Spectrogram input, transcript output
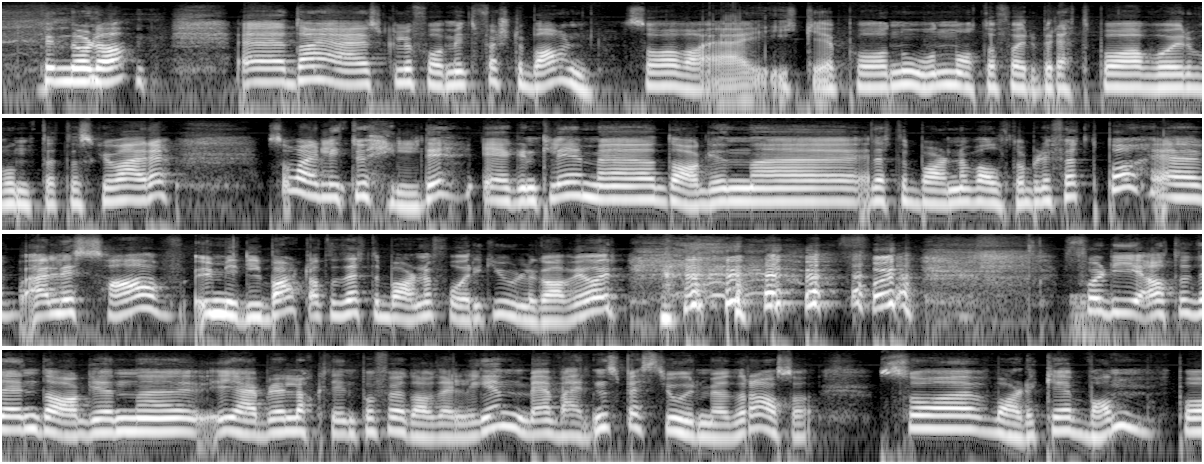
Når da? Eh, da jeg skulle få mitt første barn, så var jeg ikke på noen måte forberedt på hvor vondt dette skulle være. Så var jeg litt uheldig, egentlig, med dagen eh, dette barnet valgte å bli født på. Jeg, eller sa umiddelbart at dette barnet får ikke julegave i år. For, fordi at den dagen eh, jeg ble lagt inn på fødeavdelingen, med verdens beste jordmødre, altså, så var det ikke vann på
